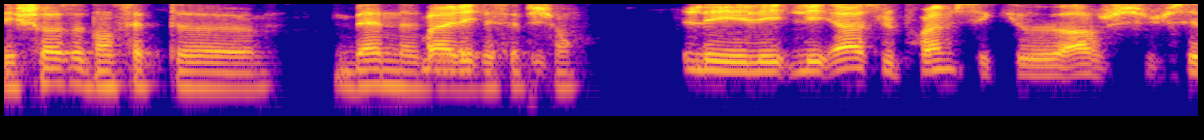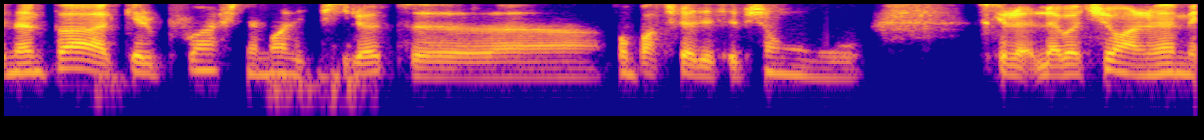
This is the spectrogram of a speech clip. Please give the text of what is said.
des choses dans cette benne bah, de les, déception? les, les, les As, le problème, c'est que alors, je, ne sais même pas à quel point finalement les pilotes font partie de la déception. Ou parce que la, la voiture elle-même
